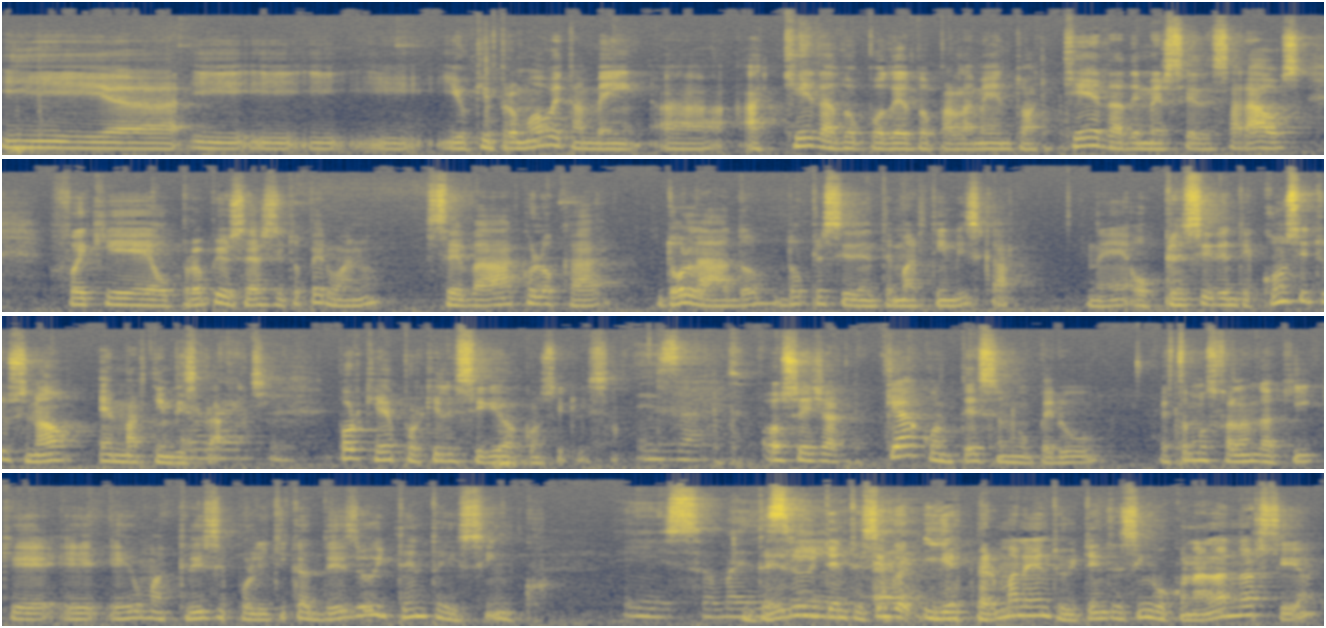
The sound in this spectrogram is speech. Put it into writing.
E, ah, e, e, e, e- o que promove também a, a queda do poder do parlamento, a queda de Mercedes Arauz, foi que o próprio exército peruano se vai colocar do lado do presidente Martín Vizcarra. Né? O presidente constitucional é Martín Vizcarra. Martín. Por quê? Porque ele seguiu a Constituição. Exato. Ou seja, o que acontece no Peru? Estamos falando aqui que é, é uma crise política desde 85. Isso, mas Desde assim, 85, é, y es permanente, 85 con Alan García,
